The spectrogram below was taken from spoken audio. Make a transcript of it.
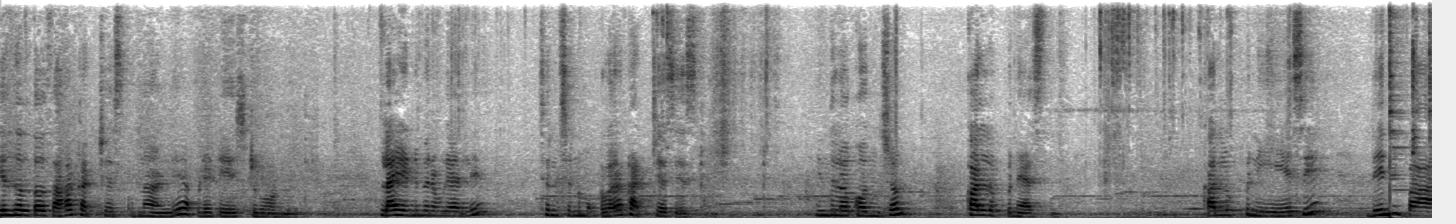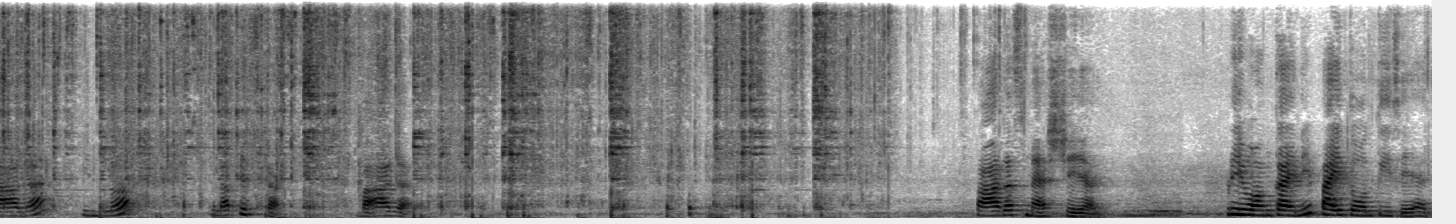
గింజలతో సహా కట్ చేసుకున్నా అండి అప్పుడే టేస్ట్గా ఉంటుంది ఇలా ఎండుమిరపకాయల్ని చిన్న చిన్న ముక్కలుగా కట్ చేసేసుకుని ఇందులో కొంచెం కల్లుప్పుని వేస్తుంది కల్లుప్పుని వేసి దీన్ని బాగా ఇందులో ఇలా పిసకాలి. బాగా. బాగా స్మాష్ చేయాలి. ఇప్పుడు ఈ వంకాయని పై తోలు తీసేయాలి.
